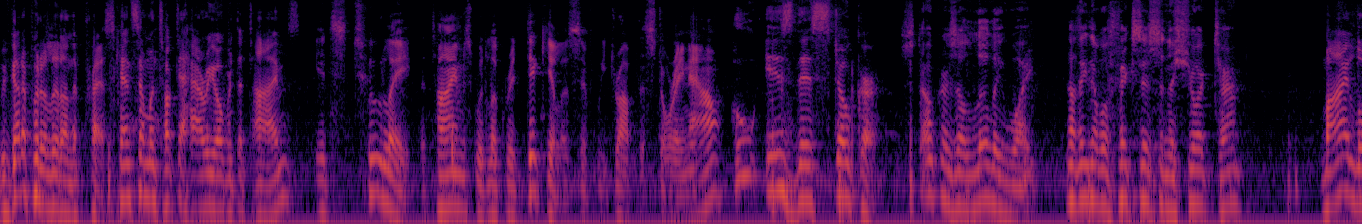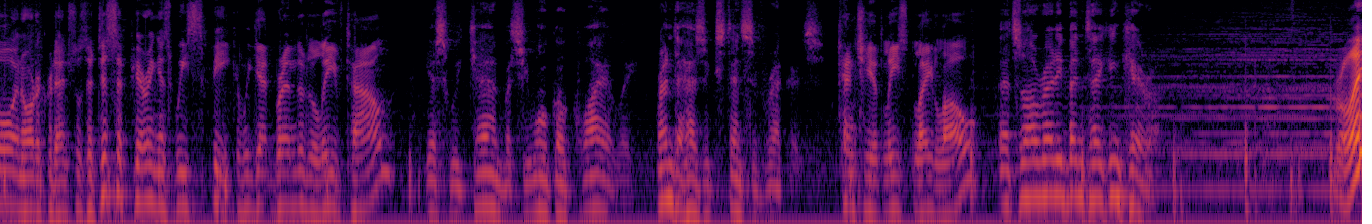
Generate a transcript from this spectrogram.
We've got to put a lid on the press. Can someone talk to Harry over at the Times? It's too late. The Times would look ridiculous if we dropped the story now. Who is this Stoker? Stoker's a lily-white. Nothing that will fix this in the short term. My law and order credentials are disappearing as we speak. Can we get Brenda to leave town? Yes, we can, but she won't go quietly. Brenda has extensive records. Can she at least lay low? That's already been taken care of. Roy?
